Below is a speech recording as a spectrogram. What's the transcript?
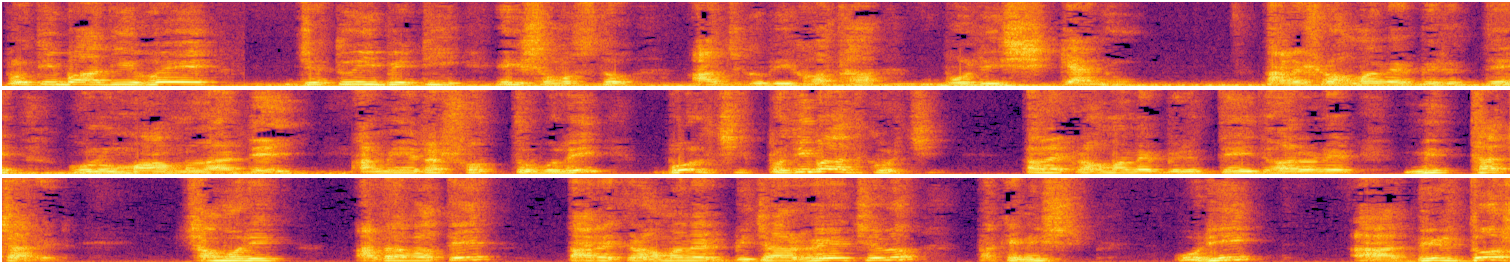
প্রতিবাদী হয়ে যে তুই বেটি, এই সমস্ত আজগুবি কথা বলিস কেন? তারেক রহমানের বিরুদ্ধে কোনো মামলা নেই। আমি এটা সত্য বলেই বলছি, প্রতিবাদ করছি। তারেক রহমানের বিরুদ্ধে এই ধরনের মিথ্যাচারের সামরিক আদালতে তারেক রহমানের বিচার হয়েছিল, তাকে উনি নির্দোষ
